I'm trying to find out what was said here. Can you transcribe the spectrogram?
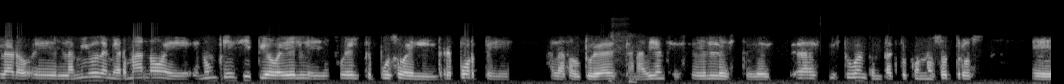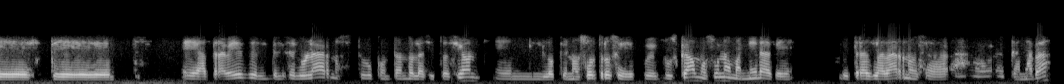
Claro, el amigo de mi hermano, eh, en un principio, él eh, fue el que puso el reporte a las autoridades canadienses. Él este, estuvo en contacto con nosotros eh, este, eh, a través del, del celular, nos estuvo contando la situación, en lo que nosotros eh, pues, buscábamos una manera de, trasladarnos a, Canadá,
